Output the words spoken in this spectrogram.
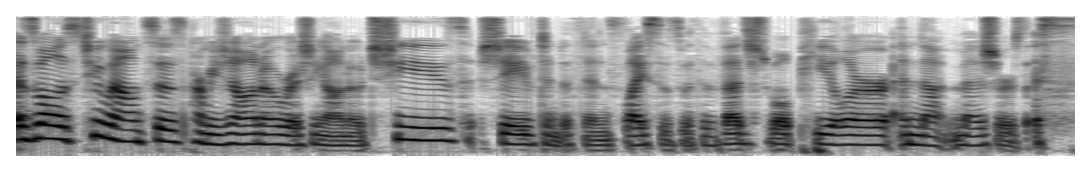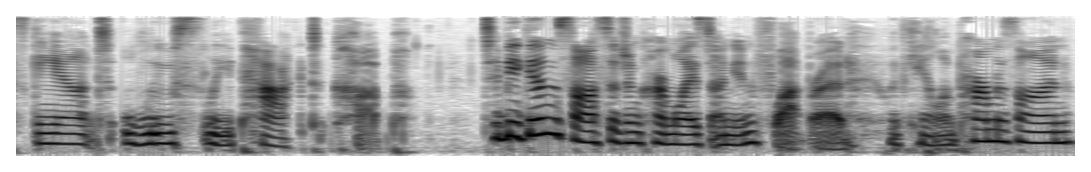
As well as two ounces Parmigiano Reggiano cheese, shaved into thin slices with a vegetable peeler, and that measures a scant, loosely packed cup. To begin, sausage and caramelized onion flatbread with kale and parmesan,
